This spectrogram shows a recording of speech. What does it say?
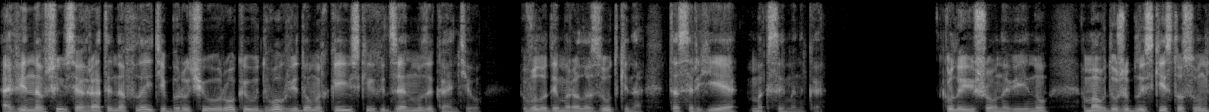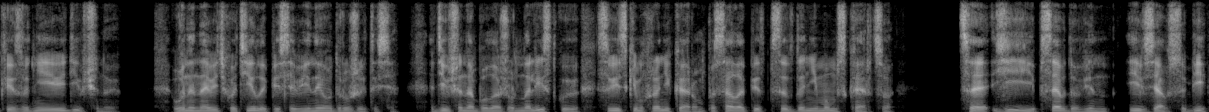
а він навчився грати на флейті, беручи уроки у двох відомих київських дзен-музикантів Володимира Лазуткіна та Сергія Максименка. Коли йшов на війну, мав дуже близькі стосунки з однією дівчиною. Вони навіть хотіли після війни одружитися. Дівчина була журналісткою, світським хронікером, писала під псевдонімом Скерцо. Це її псевдо він і взяв собі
